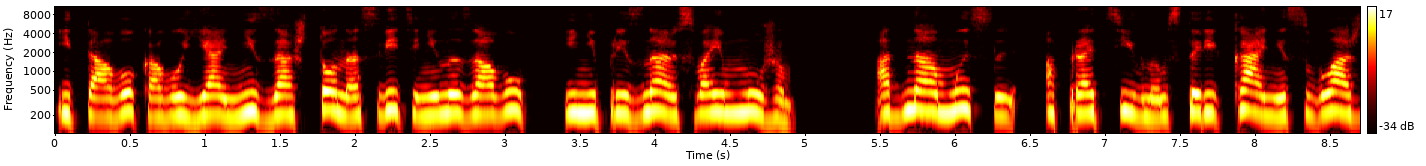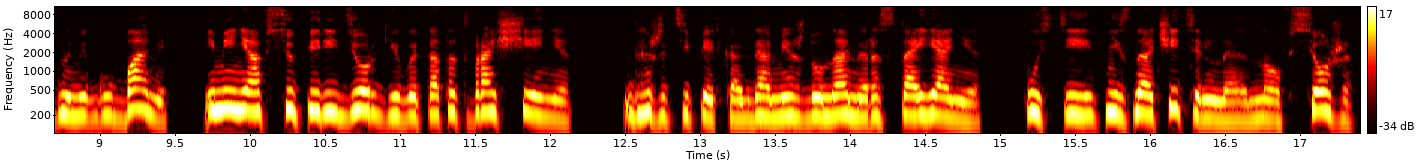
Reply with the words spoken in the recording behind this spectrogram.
и того, кого я ни за что на свете не назову и не признаю своим мужем. Одна мысль о противном старикане с влажными губами и меня всю передергивает от отвращения. Даже теперь, когда между нами расстояние, пусть и незначительное, но все же.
